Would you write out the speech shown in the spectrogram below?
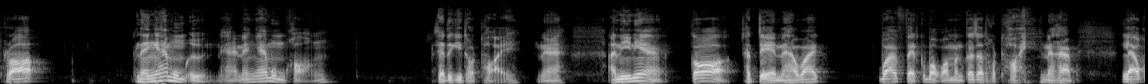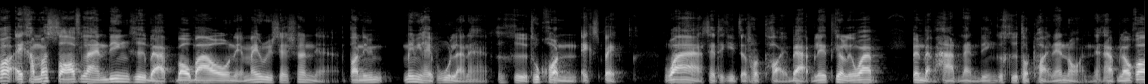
เพราะในแง่มุมอื่นนะฮะในแง่มุมของเศรษฐกิจถดถอยนะอันนี้เนี่ยก็ชัดเจนนะฮะว่าว่าเฟดก็บอกว่ามันก็จะถดถอยนะครับ แล้วก็ไอ้คำว่า soft landing คือแบบเบาๆเนี่ยไม่ recession เนี่ยตอนนี้ไม่มีใครพูดแล้วนะฮะก็คือทุกคน expect ว่าเศรษฐกิจจะถดถอยแบบเรียกที่เรียกว่าเป็นแบบ hard landing ก็คือถดถอยแน่นอนนะครับแล้วก็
